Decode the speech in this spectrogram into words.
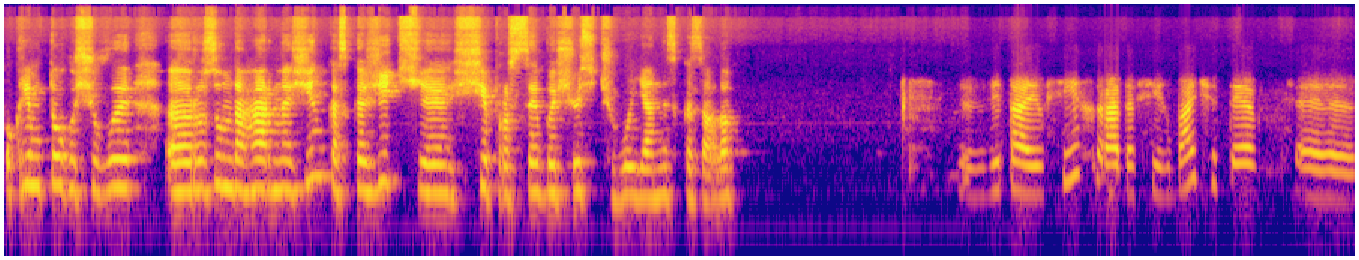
Окрім того, що ви е, розумна, гарна жінка, скажіть е, ще про себе щось, чого я не сказала. Вітаю всіх, рада всіх бачити. Е,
